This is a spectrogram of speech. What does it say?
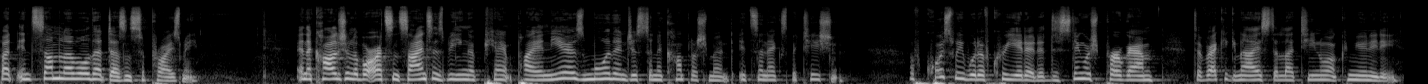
But in some level, that doesn't surprise me. In the College of Liberal Arts and Sciences, being a pioneer is more than just an accomplishment, it's an expectation. Of course, we would have created a distinguished program to recognize the Latino community,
